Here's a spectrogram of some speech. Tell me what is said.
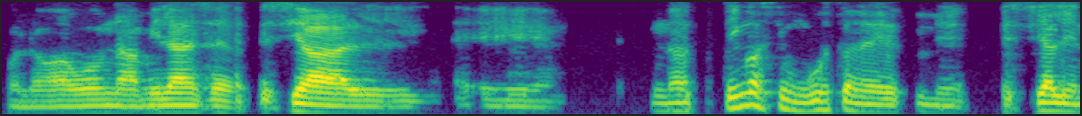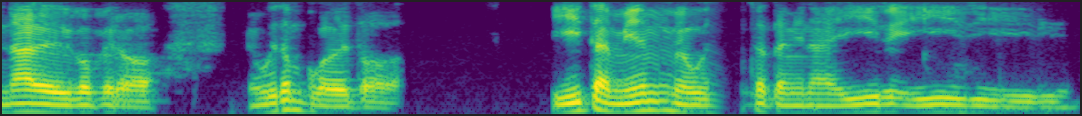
bueno, una milanesa especial. Eh, no tengo así un gusto especial en algo, pero me gusta un poco de todo. Y también me gusta también ir, ir y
